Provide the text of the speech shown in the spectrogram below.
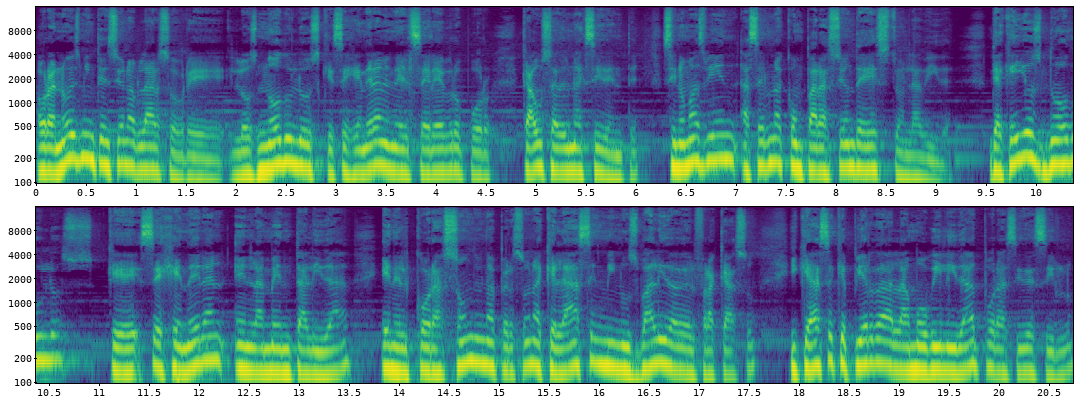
Ahora, no es mi intención hablar sobre los nódulos que se generan en el cerebro por causa de un accidente, sino más bien hacer una comparación de esto en la vida, de aquellos nódulos que se generan en la mentalidad, en el corazón de una persona que la hacen minusválida del fracaso y que hace que pierda la movilidad, por así decirlo,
